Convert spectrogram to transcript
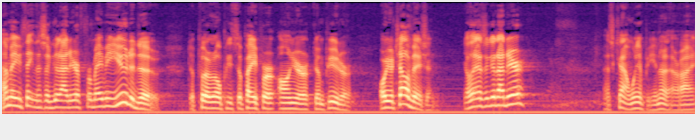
How many of you think that's a good idea for maybe you to do? to put a little piece of paper on your computer or your television. You think that's a good idea? That's kind of wimpy, you know that, right?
